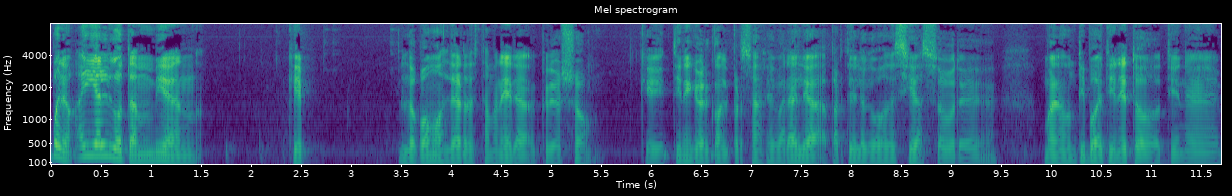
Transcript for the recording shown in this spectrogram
Bueno, hay algo también que lo podemos leer de esta manera, creo yo, que tiene que ver con el personaje de Baralia a partir de lo que vos decías sobre, bueno, es un tipo que tiene todo, tiene,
